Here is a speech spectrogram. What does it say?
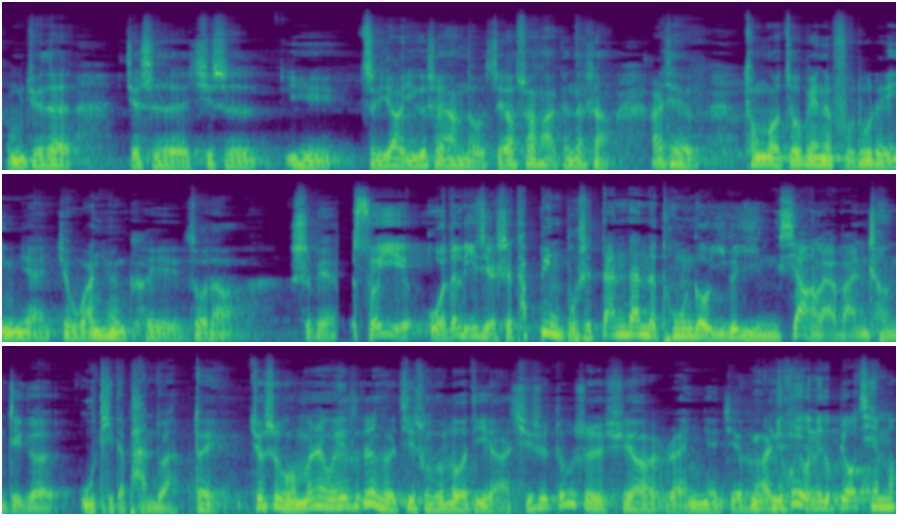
我们觉得就是其实一只要一个摄像头，只要算法跟得上，而且通过周边的辅助的硬件，就完全可以做到。识别，所以我的理解是，它并不是单单的通过一个影像来完成这个物体的判断。对，就是我们认为任何技术的落地啊，其实都是需要软硬件结合。你会有那个标签吗？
